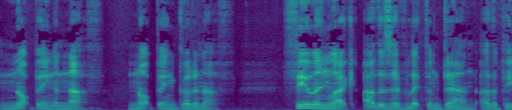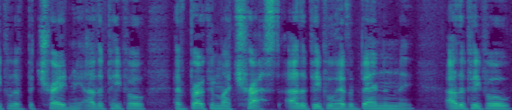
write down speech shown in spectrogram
not being enough not being good enough feeling like others have let them down, other people have betrayed me, other people have broken my trust, other people have abandoned me, other people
